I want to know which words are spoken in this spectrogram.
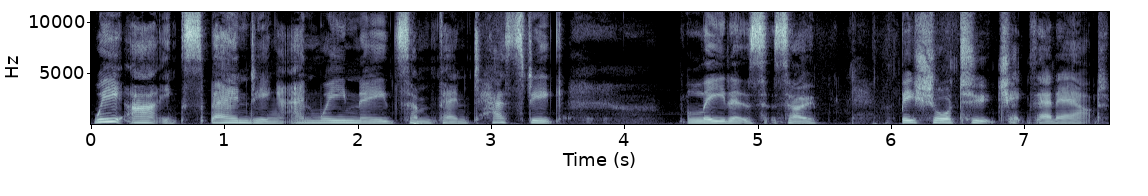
we are expanding and we need some fantastic leaders. So be sure to check that out.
